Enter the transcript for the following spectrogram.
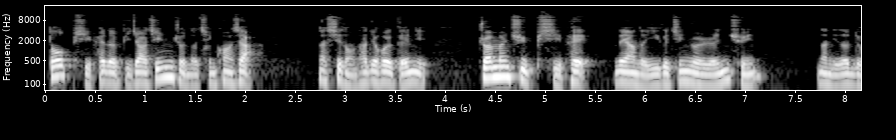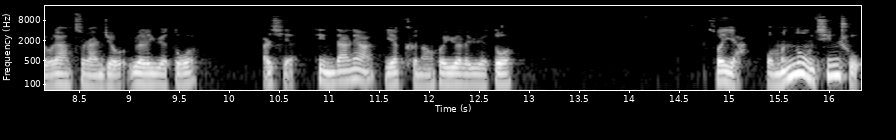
都匹配的比较精准的情况下，那系统它就会给你专门去匹配那样的一个精准人群，那你的流量自然就越来越多，而且订单量也可能会越来越多。所以啊，我们弄清楚。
